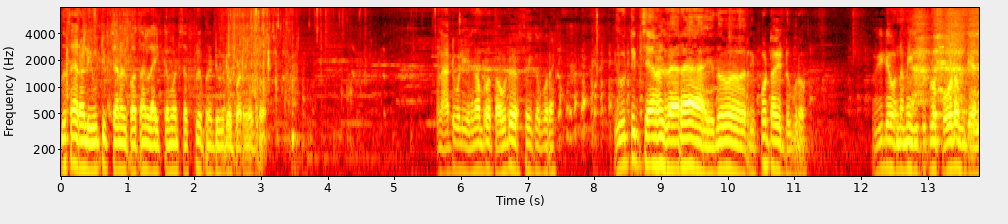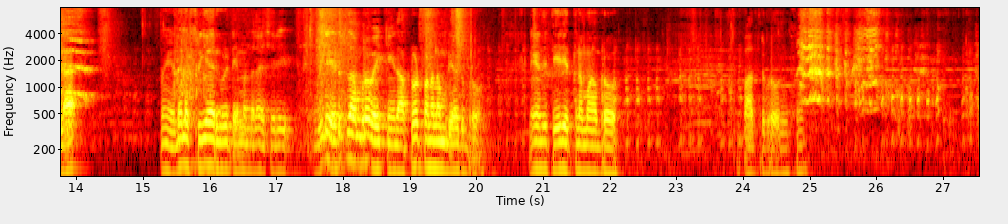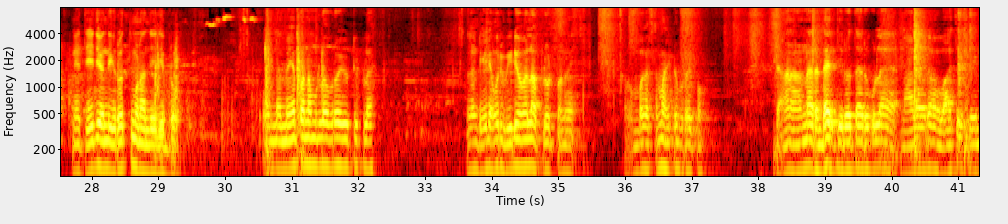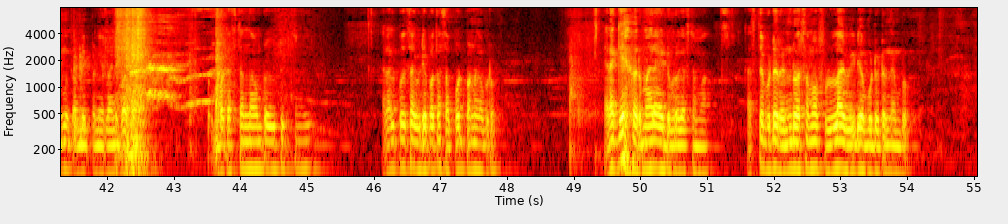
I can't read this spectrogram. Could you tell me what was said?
புதுசாக யாராலும் YouTube channel பார்த்தா லைக் கமெண்ட் சப்ஸ்கிரைப் பண்ணிட்டு வீடியோ பாருங்கள் ப்ரோ நாட்டுக்கோழி தான் ப்ரோ தவிடு வேறு சேர்க்க போகிறேன் யூடியூப் சேனல் வேறு ஏதோ ரிப்போர்ட் ஆகிட்டு ப்ரோ வீடியோ ஒன்றுமே யூடியூப்பில் போட முடியல. இடையில ஃப்ரீயாக இருக்கிற டைம் இருந்தாலும் சரி. வீடியோ எடுத்து தான் ப்ரோ வைக்கேன். இதை அப்லோட் பண்ணலாம் முடியாது ப்ரோ நீ வந்து தேதி எத்தனமா ப்ரோ பார்த்துட்டு ப்ரோ ஒரு நிமிஷம். நே தேதி வந்து இருபத்தி மூணாந்தேதி ப்ரோ ஒன்றுமே பண்ண முடியல ப்ரோ யூடியூப்பில் எல்லாம் டெய்லியும் ஒரு வீடியோவெல்லாம் அப்லோட் பண்ணுவேன். ரொம்ப கஷ்டமாகிட்டு ப்ரோ இப்போ. நான் ஆனால் ரெண்டாயிரத்தி இருபத்தாறுக்குள்ளே நாலாயிரம் வாட்சஸ் டைமு கம்ப்ளீட் பண்ணிடலான்னு பார்த்தேன். ரொம்ப கஷ்டம்தான் ப்ரோ யூடியூப் சேனல் அதனால் புதுசாக வீடியோ பார்த்தா சப்போர்ட் பண்ணுங்கள் ப்ரோ எனக்கே ஒரு மாதிரி ஆகிட்டு ப்ரோ கஷ்டமா. கஷ்டப்பட்டு ரெண்டு வருஷமாக ஃபுல்லாக வீடியோ போட்டுட்ருந்தேன் ப்ரோ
